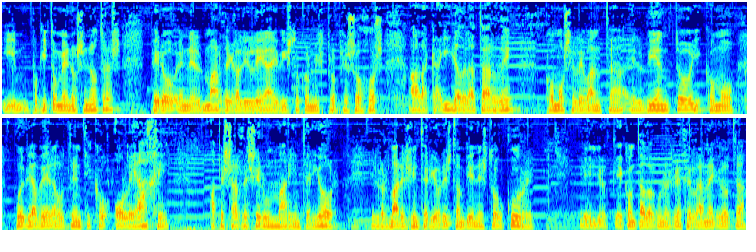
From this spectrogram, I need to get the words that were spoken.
y un poquito menos en otras, pero en el mar de Galilea he visto con mis propios ojos a la caída de la tarde cómo se levanta el viento y cómo puede haber auténtico oleaje a pesar de ser un mar interior. En los mares interiores también esto ocurre. Eh, yo he contado algunas veces la anécdota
